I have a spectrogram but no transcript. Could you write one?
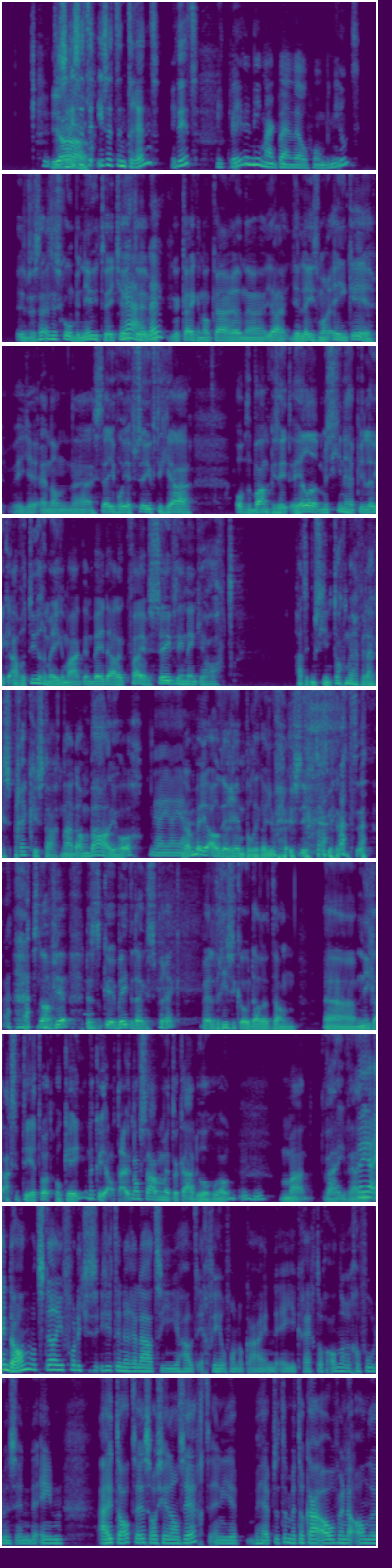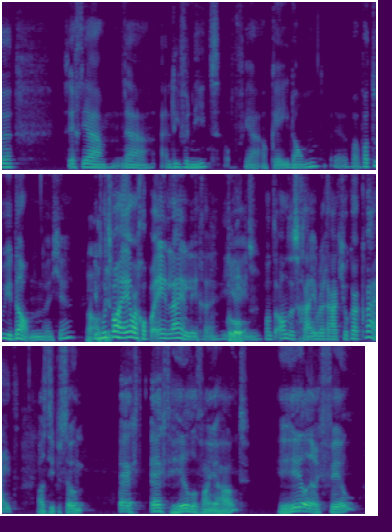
Dus Ja. is, het, is het een trend, Ik- dit? ik weet het niet, maar ik ben wel gewoon benieuwd. Dus We zijn dus gewoon benieuwd, weet je. Ja, Het, leuk. we, we kijken naar elkaar en eh, ja, je leest maar één keer, weet je. En dan eh, stel je voor, je hebt 70 jaar op de bank gezeten. Heel, misschien heb je leuke avonturen meegemaakt en ben je dadelijk 75 en denk je, oh, had ik misschien toch maar even dat gesprek gestart. Nou, dan baal je hoor. Ja, ja, ja. Dan ben je oud en rimpelig als je 75 bent. Snap je? Dus dan kun je beter dat gesprek met het risico dat het dan eh, niet geaccepteerd wordt. Oké, dan kun je altijd nog samen met elkaar door gewoon. Mhm. Maar wij, wij... Nou ja, en dan? Want stel je voor dat je, je zit in een relatie, je houdt echt veel van elkaar en, en je krijgt toch andere gevoelens. En de een uit dat, hè, zoals jij dan zegt, en je hebt het er met elkaar over en de ander zegt ja, ja liever niet. Of ja, oké dan. Eh, wat, wat doe je dan, weet je? je als moet die- wel heel erg op één lijn liggen. hierin. Klopt. Want anders ga je, dan raak je elkaar kwijt. Als die persoon echt, echt heel veel van je houdt, heel erg veel,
